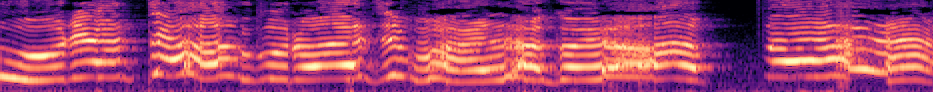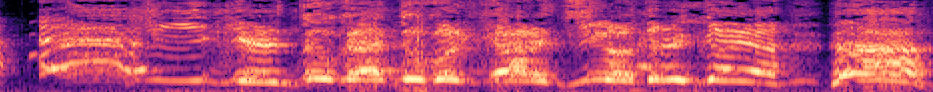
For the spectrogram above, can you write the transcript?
우리한테 함부로 하지 말라고요, 아빠! 이게 누가 누굴 가르치려 드는 거야? 아!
